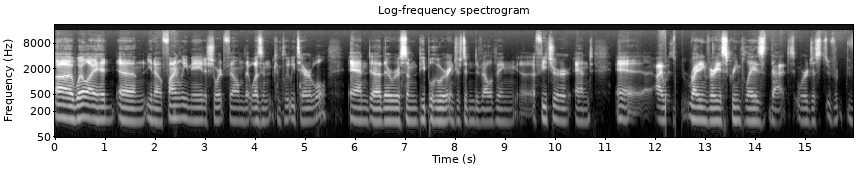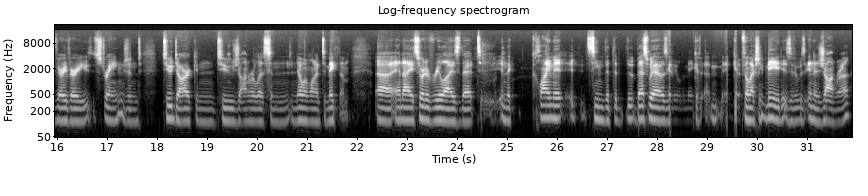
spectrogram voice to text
Uh, well, I had, um, you know, finally made a short film that wasn't completely terrible, and uh, there were some people who were interested in developing uh, a feature, and I was writing various screenplays that were just very, very strange and too dark and too genreless, and no one wanted to make them. Uh, and I sort of realized that in the climate, it, it seemed that the, the best way I was going to be able to make a, um, get a film actually made is if it was in a genre.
